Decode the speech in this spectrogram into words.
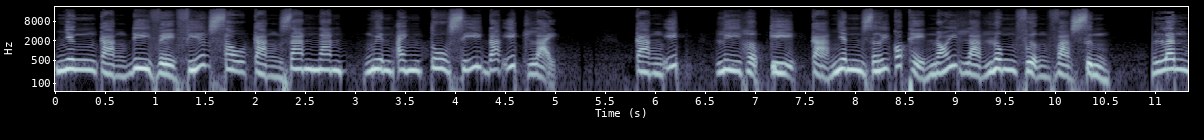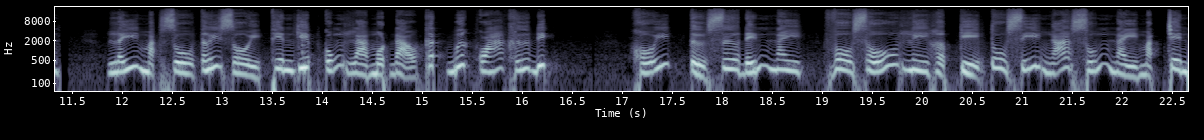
Nhưng càng đi về phía sau càng gian nan, nguyên anh tu sĩ đã ít lại. Càng ít, ly hợp kỳ cả nhân giới có thể nói là lông phượng và sừng. Lân, lấy mặc dù tới rồi thiên kiếp cũng là một đạo cất bước quá khứ đích. Khối, từ xưa đến nay, vô số ly hợp kỳ tu sĩ ngã xuống này mặt trên.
